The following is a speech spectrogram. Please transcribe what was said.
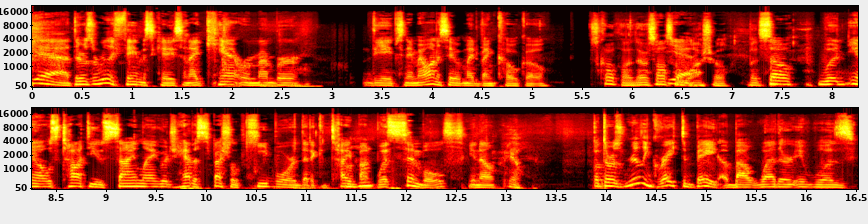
Yeah, there was a really famous case, and I can't remember the ape's name. I want to say it might have been Coco. It's Koko. There was also yeah. Washoe. But so, would you know, it was taught to use sign language. Had a special keyboard that it could type mm-hmm. on with symbols. You know. Yeah. But there was really great debate about whether it was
